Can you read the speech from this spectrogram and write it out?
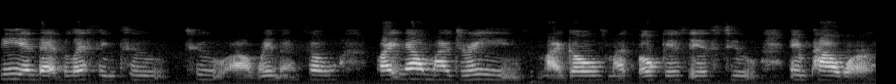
being that blessing to to uh, women. So right now, my dreams, my goals, my focus is to empower.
